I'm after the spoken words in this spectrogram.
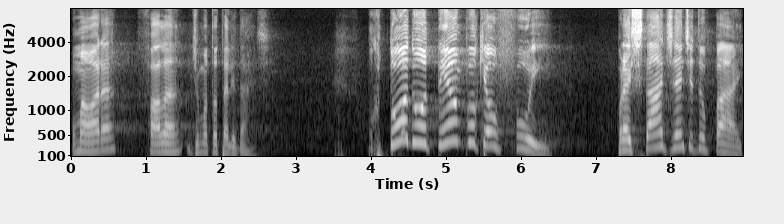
Uma hora fala de uma totalidade. Por todo o tempo que eu fui para estar diante do Pai,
